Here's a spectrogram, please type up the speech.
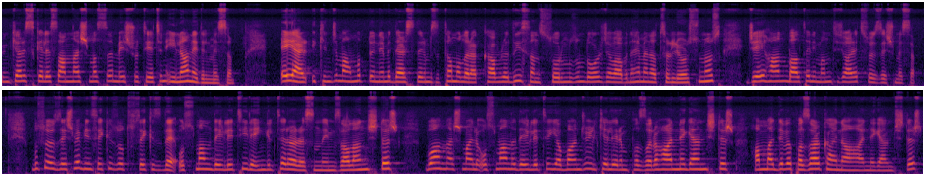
Hünkar İskelesi Anlaşması, meşrutiyetin ilan edilmesi. Eğer 2. Mahmut dönemi derslerimizi tam olarak kavradıysanız sorumuzun doğru cevabını hemen hatırlıyorsunuz. Ceyhan Balta Limanı Ticaret Sözleşmesi. Bu sözleşme 1838'de Osmanlı Devleti ile İngiltere arasında imzalanmıştır. Bu anlaşmayla Osmanlı Devleti yabancı ülkelerin pazarı haline gelmiştir. Ham madde ve pazar kaynağı haline gelmiştir.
